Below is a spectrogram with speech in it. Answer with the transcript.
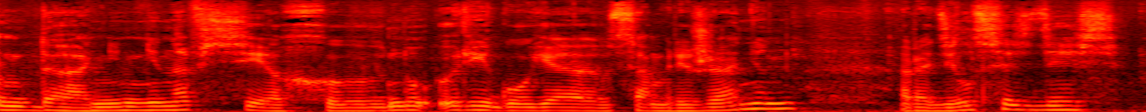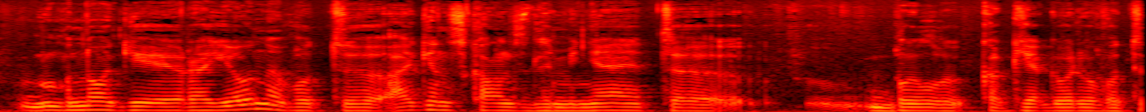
Да, не, не на всех. Ну, Ригу я сам рижанин, родился здесь. Многие районы, вот Агенскаунс для меня это был, как я говорю, вот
